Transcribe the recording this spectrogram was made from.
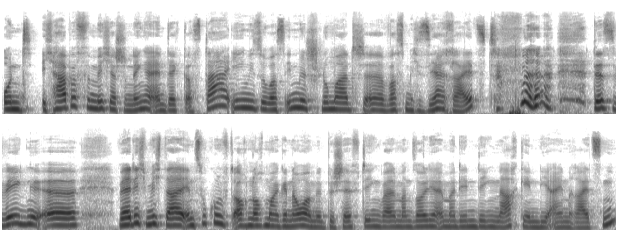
Und ich habe für mich ja schon länger entdeckt, dass da irgendwie sowas in mir schlummert, äh, was mich sehr reizt. Deswegen äh, werde ich mich da in Zukunft auch noch mal genauer mit beschäftigen, weil man soll ja immer den Dingen nachgehen, die einen reizen.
